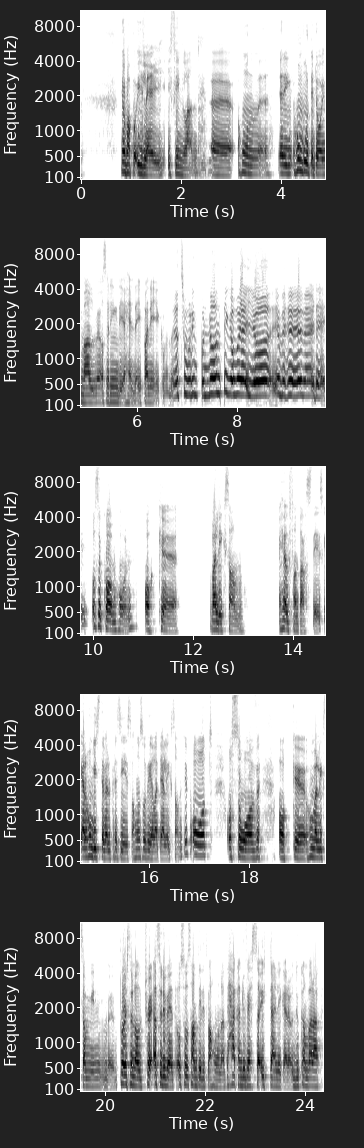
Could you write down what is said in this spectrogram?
jobbar på Yle i, i Finland. Eh, hon, ring, hon bodde då i Malmö och så ringde jag henne i panik och sa jag tror inte på någonting av vad jag gör, jag behöver dig. Och så kom hon och eh, var liksom helt fantastisk. Eller hon visste väl precis vad hon såg till att jag liksom typ åt och sov och eh, hon var liksom min personal trainer. Alltså du vet, och så samtidigt var hon att det här kan du vässa ytterligare och du kan vara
